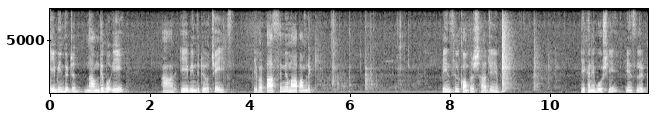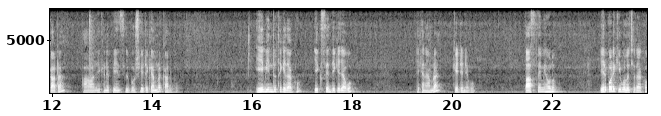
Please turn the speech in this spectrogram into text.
এই বিন্দুটির নাম দেব এ, আর এই বিন্দুটি হচ্ছে এক্স। এবার পাঁচ সেমি মাপ আমরা পেন্সিল কম্পাসের সাহায্যে নেব। এখানে বসিয়ে পেন্সিলের কাটা, আর এখানে পেন্সিল বসিয়ে এটাকে আমরা কাটব। এই বিন্দু থেকে দেখো এক্সের দিকে যাব। এখানে আমরা কেটে নেব। পাঁচ সেমি হলো। এরপরে কি বলেছে দেখো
